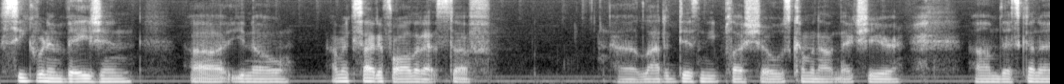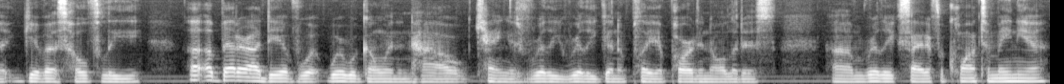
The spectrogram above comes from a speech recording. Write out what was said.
Secret Invasion. Uh, you know, I'm excited for all of that stuff. Uh, a lot of Disney Plus shows coming out next year. Um, that's gonna give us hopefully a, a, better idea of what where we're going and how Kang is really, really gonna play a part in all of this. I'm really excited for Quantumania.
